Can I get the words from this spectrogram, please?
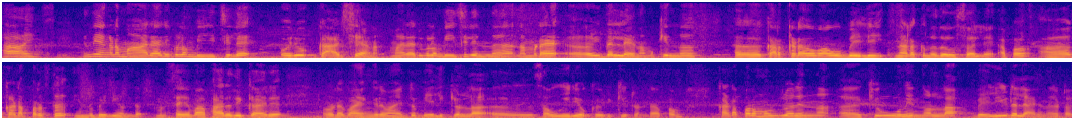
ഹായ്. ഇന്ന് ഞങ്ങളുടെ മാരാരിക്കുളം ബീച്ചിലെ ഒരു കാഴ്ചയാണ്. മാരാരിക്കുളം ബീച്ചിൽ ഇന്ന് നമ്മുടെ ഇതല്ലേ നമുക്കിന്ന് കർക്കിടകവാവ് കർക്കിടക വാവ് ബലി നടക്കുന്ന ദിവസമല്ലേ അപ്പോൾ കടപ്പുറത്ത് ഇന്ന് ബലിയുണ്ട്. സേവാഭാരതിക്കാർ അവിടെ ഭയങ്കരമായിട്ട് ബലിക്കുള്ള സൗകര്യമൊക്കെ ഒരുക്കിയിട്ടുണ്ട്. അപ്പം കടപ്പുറം മുഴുവൻ ഇന്ന് ക്യൂ നിന്നുള്ള ബലിയിടലായിരുന്നു കേട്ടോ.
